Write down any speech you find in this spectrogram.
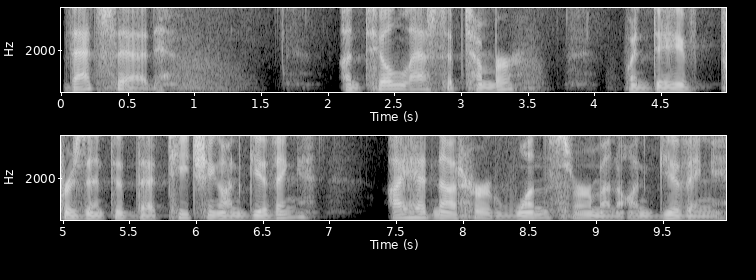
That said, until last September, when Dave presented that teaching on giving, I had not heard one sermon on giving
